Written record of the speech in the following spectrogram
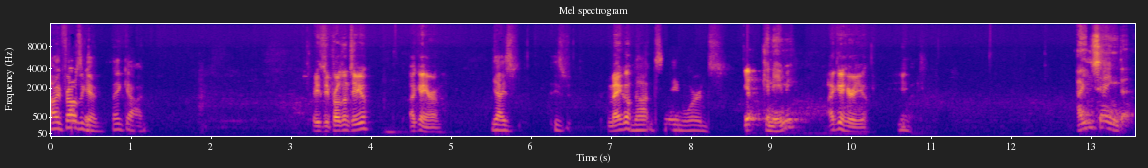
Oh, he froze again. Thank God. Is he frozen to you? I can't hear him. Yeah, he's he's Mango, not saying words. Yep. Can you hear me? I can hear you. Are you saying that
